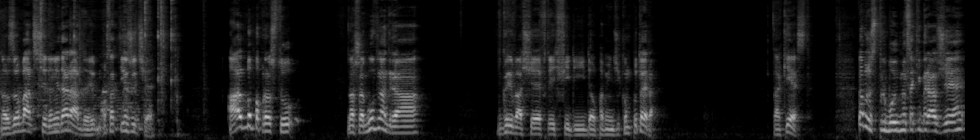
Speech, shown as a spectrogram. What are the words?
No zobaczcie, no nie da rady. Ostatnie życie. Albo po prostu nasza główna gra wgrywa się w tej chwili do pamięci komputera. Tak jest. Dobrze, spróbujmy w takim razie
